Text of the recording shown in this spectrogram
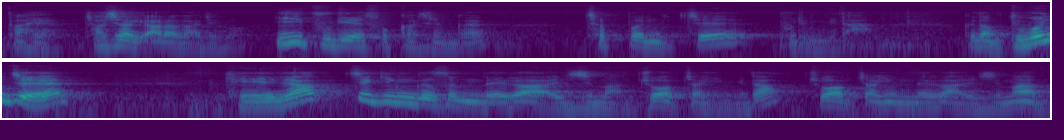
다 해. 자세하게 알아가지고. 이 부류에 속하시는가요? 첫 번째 부류입니다. 그 다음 두 번째, 계략적인 것은 내가 알지만, 조합장입니다. 조합장인 내가 알지만,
